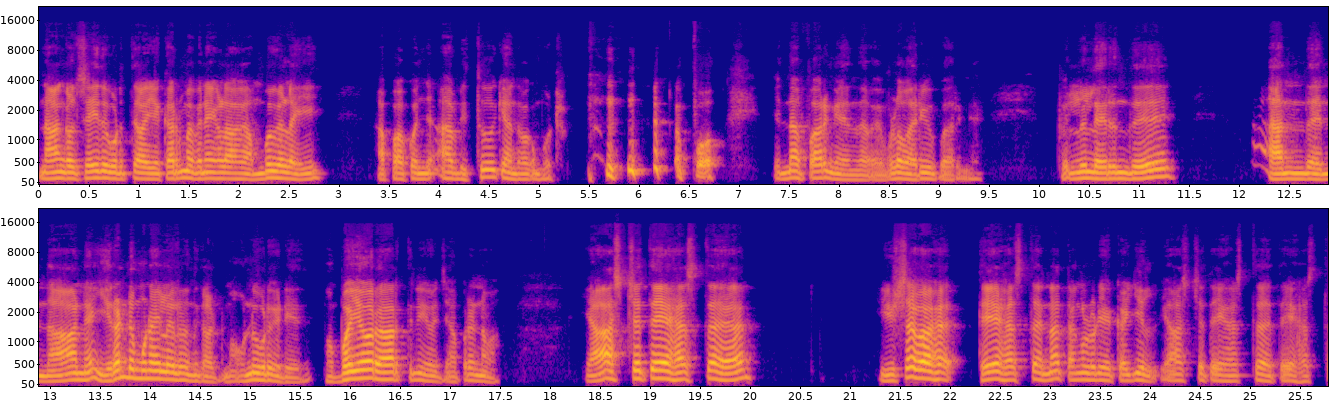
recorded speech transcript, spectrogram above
நாங்கள் செய்து கொடுத்த கர்ம வினைகளாக அம்புகளை அப்பா கொஞ்சம் அப்படி தூக்கி அந்த பக்கம் போட்டுரு. அப்போ என்ன பாருங்க இந்த எவ்வளவு அறிவு பாருங்க. பில்லுல இருந்து அந்த நானே இரண்டு முனையில இருந்து காட்டுமா? ஒன்று கூட கிடையாது. உபயோர் ஆர்த்தினி வச்சேன் அப்புறம் என்னவா யாஷ்டத்தே ஹஸ்த இஷவக தே ஹஸ்தன்னா தங்களுடைய கையில். யாஷ்ட ஹஸ்த தே ஹஸ்த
